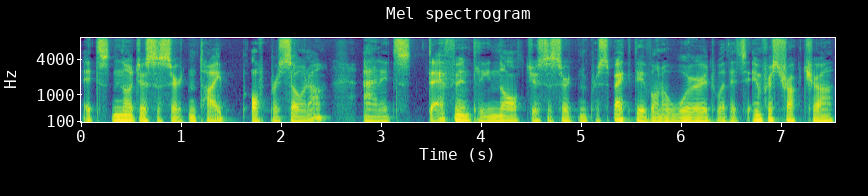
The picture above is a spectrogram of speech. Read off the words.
It's not just a certain type of persona, and it's definitely not just a certain perspective on a word, whether it's infrastructure,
